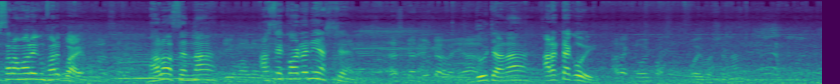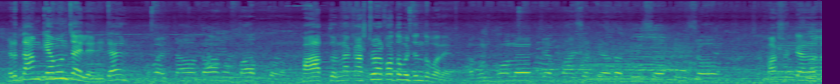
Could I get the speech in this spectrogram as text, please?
আসসালামু আলাইকুম ফারুক ভাই। ভালো আছেন না? আজকে কয়টা নিয়ে আসছেন? দুইটা না? আরেকটা কই? ওই বসে না? এটার দাম কেমন চাইলেন এটা? বাহাত্তর। না? কাস্টমার কত পর্যন্ত বলে? এখন বলে হচ্ছে পাঁচষট্টি হাজার দুইশো তিনশো। বাষট্টি হাজার।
